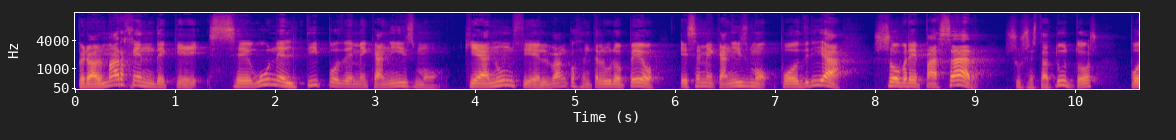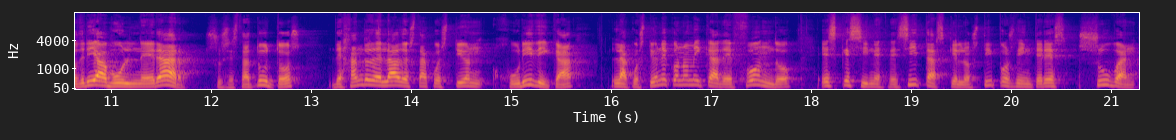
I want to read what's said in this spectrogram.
pero al margen de que, según el tipo de mecanismo que anuncie el Banco Central Europeo, ese mecanismo podría sobrepasar sus estatutos, podría vulnerar sus estatutos, dejando de lado esta cuestión jurídica, la cuestión económica de fondo es que si necesitas que los tipos de interés suban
